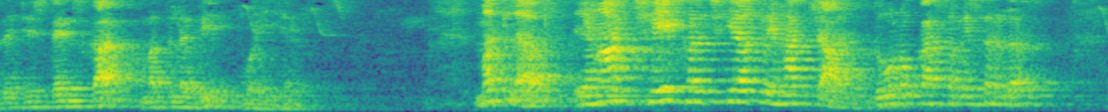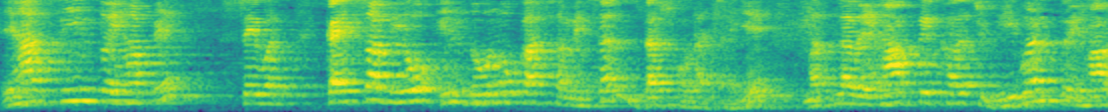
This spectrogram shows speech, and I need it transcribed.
रेजिस्टेंस का मतलब ही वही है। मतलब यहाँ छह खर्च किया तो यहाँ चार्ज। दोनों का समीशन दस। यहाँ तीन तो यहाँ पे सेवन। कैसा भी हो, इन दोनों का समीशन दस होना चाहिए। मतलब यहाँ पे खर्च वी वन तो यहाँ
